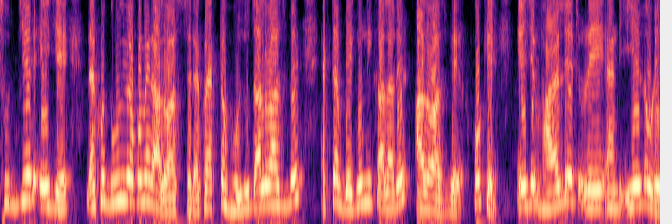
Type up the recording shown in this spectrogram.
সূর্যের এই যে, দেখো দুই রকমের আলো আসছে। দেখো, একটা হলুদ আলো আসবে, একটা বেগুনি কালারের আলো আসবে। ওকে এই যে ভায়োলেট রে অ্যান্ড ইয়েলো রে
